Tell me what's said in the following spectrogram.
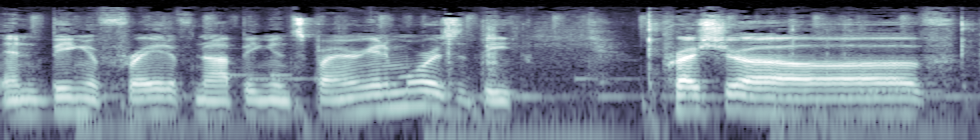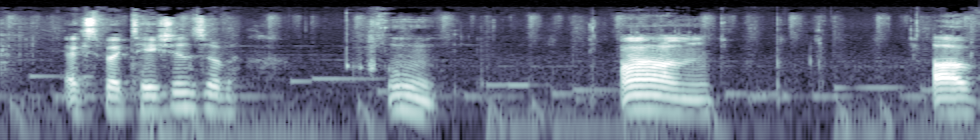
and being afraid of not being inspiring anymore? Is it the pressure of expectations of mm, um of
